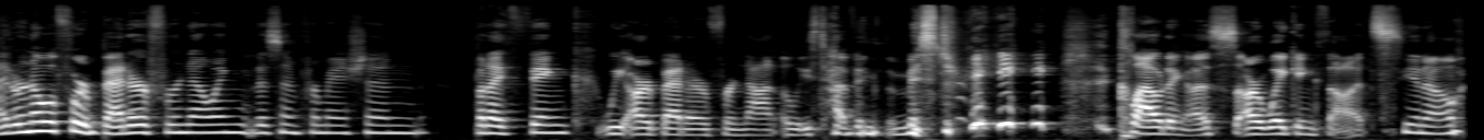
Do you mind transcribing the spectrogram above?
I don't know if we're better for knowing this information, but I think we are better for not at least having the mystery clouding us, our waking thoughts, you know?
